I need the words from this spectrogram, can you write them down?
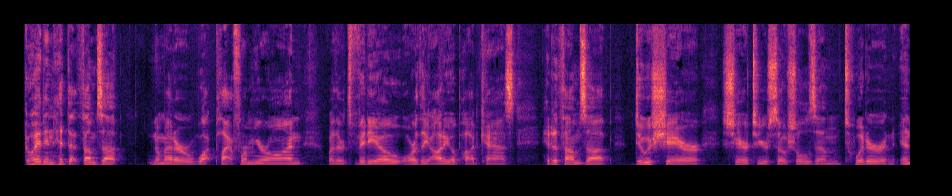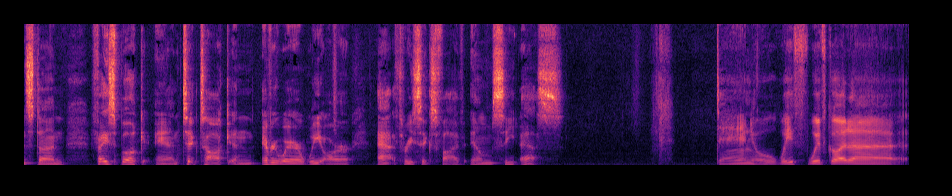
go ahead and hit that thumbs up, no matter what platform you're on, whether it's video or the audio podcast. Hit a thumbs up, do a share share to your socials on Twitter and Insta and Facebook and TikTok and everywhere. We are at 365MCS. Daniel, we've we've got a,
